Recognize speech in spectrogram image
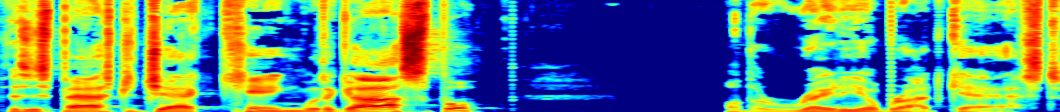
This is Pastor Jack King with the gospel on the radio broadcast.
